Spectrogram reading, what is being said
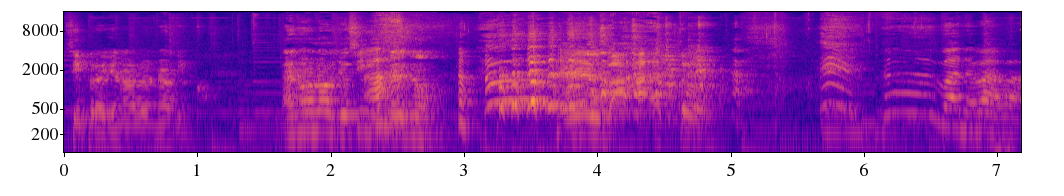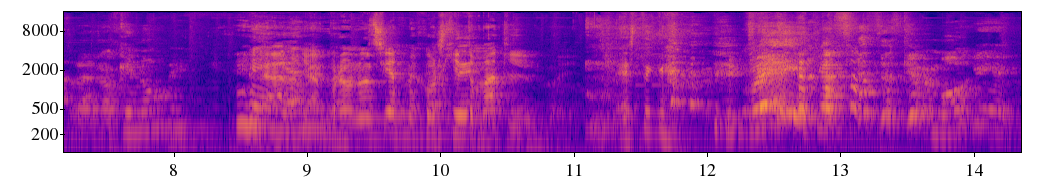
Sí, pero yo no hablo nórdico. Ah, no, no, yo sí, ustedes no. El vato. Ah, Bueno, va, va, va. Pero que no, güey. Claro, ya pronuncias mejor jitomatl, güey. Este que. Güey, ¿qué haces que me moje?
